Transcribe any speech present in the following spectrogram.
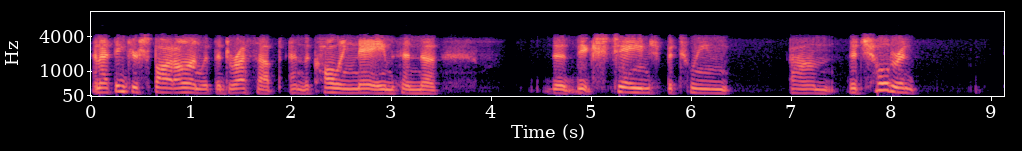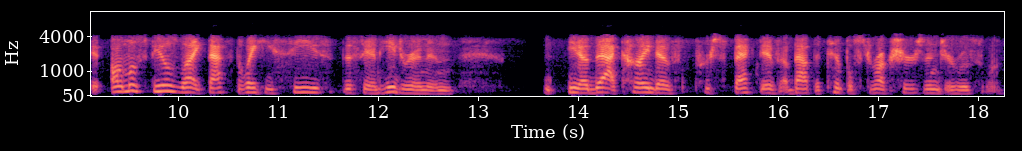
And I think you're spot on with the dress up and the calling names and the the the exchange between um, the children. It almost feels like that's the way he sees the Sanhedrin and you know that kind of perspective about the temple structures in Jerusalem.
